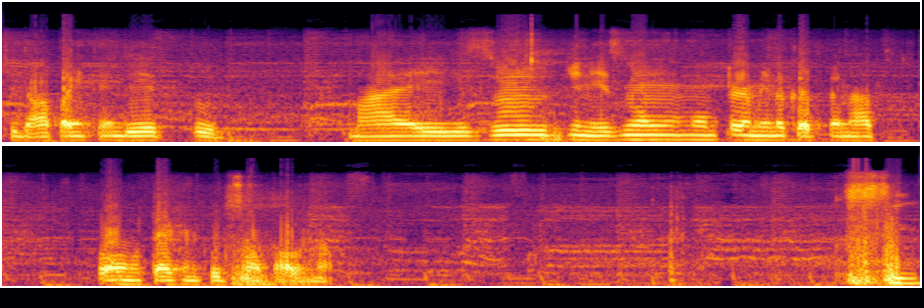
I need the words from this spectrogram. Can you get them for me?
que dá para entender tudo. Mas o Diniz não, não termina o campeonato como técnico de São Paulo, não. Sim.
